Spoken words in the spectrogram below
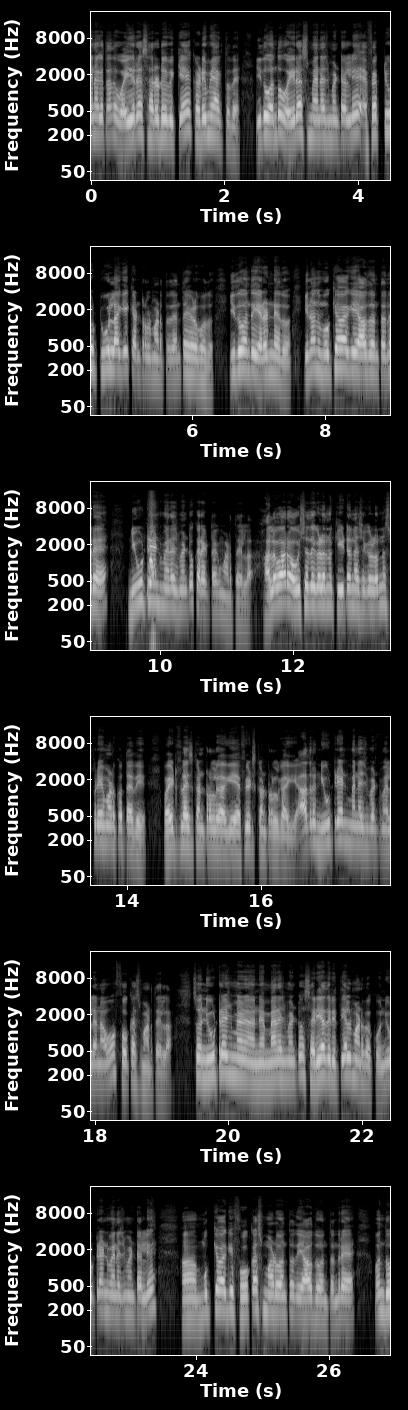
ಏನಾಗುತ್ತೆ ಅಂದ್ರೆ ವೈರಸ್ ಹರಡುವಿಕೆ ಕಡಿಮೆ ಆಗ್ತದೆ. ಇದು ಒಂದು ವೈರಸ್ ಮ್ಯಾನೇಜ್ಮೆಂಟ್ ಅಲ್ಲಿ ಎಫೆಕ್ಟಿವ್ ಟೂಲ್ ಆಗಿ ಕಂಟ್ರೋಲ್ ಮಾಡ್ತದೆ ಅಂತ ಹೇಳ್ಬೋದು. ಇದು ಒಂದು ಎರಡನೇದು. ಇನ್ನೊಂದು ಮುಖ್ಯವಾಗಿ ಯಾವುದು ಅಂತಂದ್ರೆ ನ್ಯೂಟ್ರಿಯೆಂಟ್ ಮ್ಯಾನೇಜ್ಮೆಂಟು ಕರೆಕ್ಟಾಗಿ ಮಾಡ್ತಾ ಇಲ್ಲ. ಹಲವಾರು ಔಷಧಗಳನ್ನು, ಕೀಟನಾಶಕಗಳನ್ನು ಸ್ಪ್ರೇ ಮಾಡ್ಕೋತಾ ಇದ್ದೀವಿ ವೈಟ್ ಫ್ಲೈಸ್ ಕಂಟ್ರೋಲ್ಗಾಗಿ ಎಫಿಡ್ಸ್ ಕಂಟ್ರೋಲ್ಗಾಗಿ ಆದರೆ ನ್ಯೂಟ್ರಿಯೆಂಟ್ ಮ್ಯಾನೇಜ್ಮೆಂಟ್ ಮೇಲೆ ನಾವು ಫೋಕಸ್ ಮಾಡ್ತಾ ಇಲ್ಲ. ಸೊ ನ್ಯೂಟ್ರಿಯೆಂಟ್ ಮ್ಯಾನೇಜ್ಮೆಂಟು ಸರಿಯಾದ ರೀತಿಯಲ್ಲಿ ಮಾಡಬೇಕು. ನ್ಯೂಟ್ರಿಯೆಂಟ್ ಮ್ಯಾನೇಜ್ಮೆಂಟಲ್ಲಿ ಮುಖ್ಯವಾಗಿ ಫೋಕಸ್ ಮಾಡುವಂಥದ್ದು ಯಾವುದು ಅಂತಂದರೆ ಒಂದು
